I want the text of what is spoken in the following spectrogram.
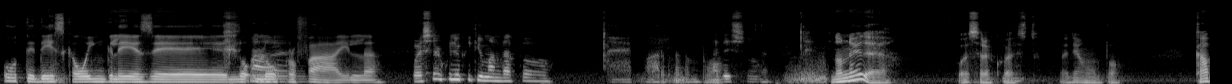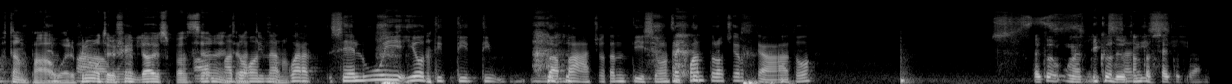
o tedesca o inglese, lo- ah, low profile. Può essere quello che ti ho mandato eh, guarda un po'. Adesso. Non ne ho idea. Può essere questo. Vediamo un po'. Captain Power, il primo telefilm live Oh, spaziale interattivo, Madonna, no? guarda, se è lui io ti, ti, ti ba- bacio tantissimo, non sai quanto l'ho cercato. È stato un articolo Mi sa di dell'87 sì. tra l'altro.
